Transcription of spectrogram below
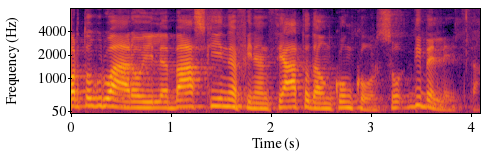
Portogruaro il Baskin finanziato da un concorso di bellezza.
